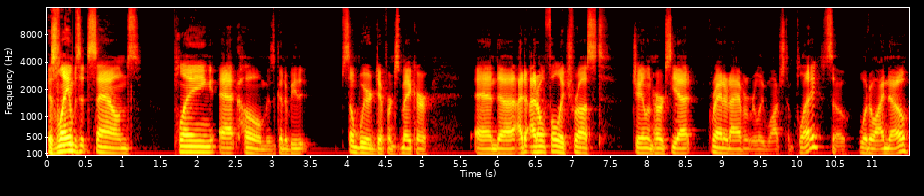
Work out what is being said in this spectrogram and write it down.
as lame as it sounds, playing at home is going to be some weird difference maker, and uh, I, I don't fully trust Jalen Hurts yet. Granted, I haven't really watched him play, so what do I know?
